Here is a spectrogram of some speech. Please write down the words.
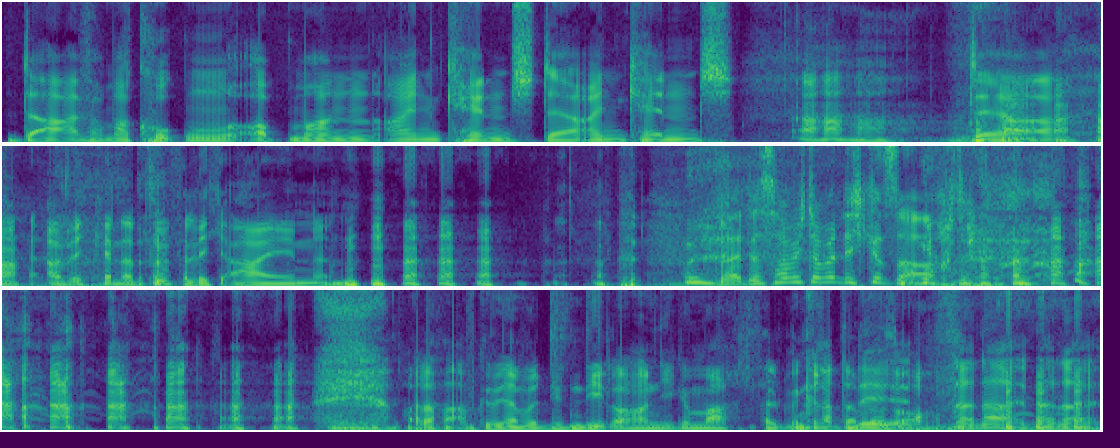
da einfach mal gucken, ob man einen kennt, der einen kennt, Aha. der. Also ich kenne da zufällig einen. Nein, das habe ich damit nicht gesagt. Aber davon abgesehen haben wir diesen Deal auch noch nie gemacht. Fällt mir gerade dabei Nee, so auf. nein, nein, nein, nein.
